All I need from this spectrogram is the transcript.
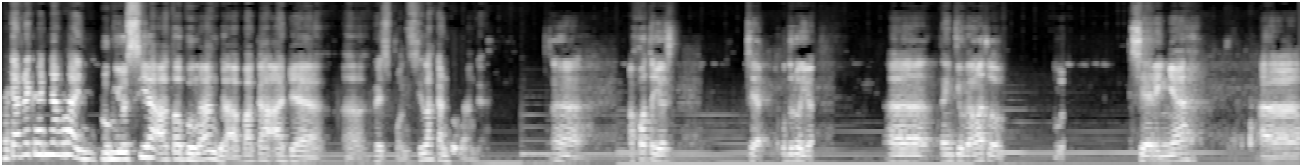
Rekan-rekan yang lain, Bung Yosia atau Bung Angga, apakah ada uh, respon? Silahkan Bung Angga. Uh, aku atau Yosia, aku dulu ya. Uh, thank you banget loh sharingnya uh,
